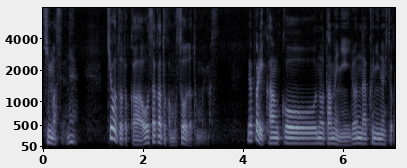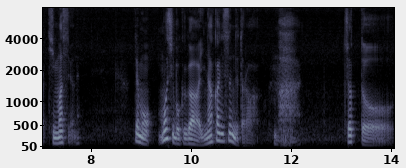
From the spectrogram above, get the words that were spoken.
来ますよね。京都とか大阪とかもそうだと思います。やっぱり観光のためにいろんな国の人が来ますよね。でももし僕が田舎に住んでたらまあちょっと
